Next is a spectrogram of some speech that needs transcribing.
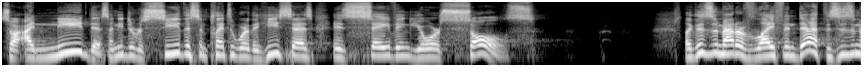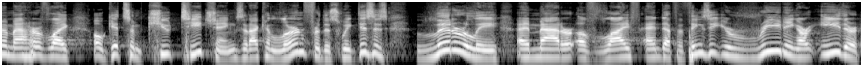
So I need this. I need to receive this implanted word that he says is saving your souls. Like, this is a matter of life and death. This isn't a matter of, like, oh, get some cute teachings that I can learn for this week. This is literally a matter of life and death. The things that you're reading are either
